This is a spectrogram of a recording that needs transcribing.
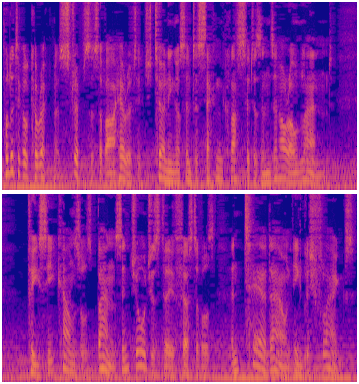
Political correctness strips us of our heritage, turning us into second-class citizens in our own land. PC councils ban St George's Day festivals and tear down English flags.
